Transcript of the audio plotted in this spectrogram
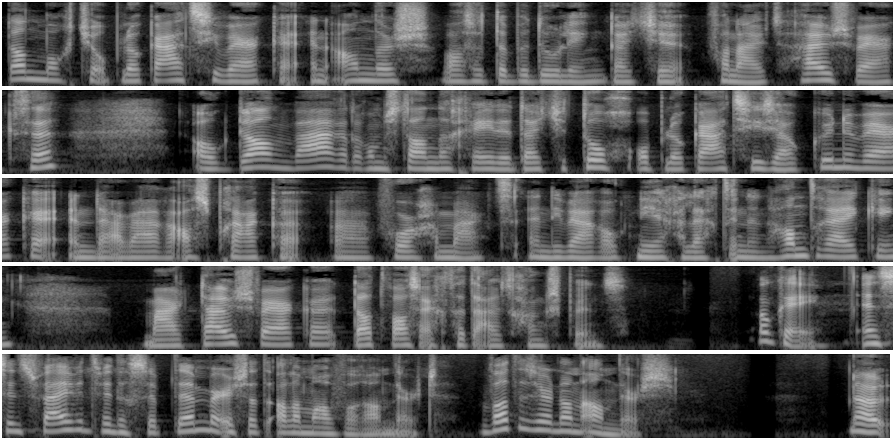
dan mocht je op locatie werken en anders was het de bedoeling dat je vanuit huis werkte. Ook dan waren er omstandigheden dat je toch op locatie zou kunnen werken en daar waren afspraken uh, voor gemaakt en die waren ook neergelegd in een handreiking. Maar thuiswerken, dat was echt het uitgangspunt. Oké, en sinds 25 september is dat allemaal veranderd. Wat is er dan anders? Nou,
